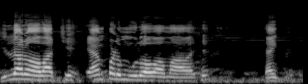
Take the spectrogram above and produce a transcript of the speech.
જિલ્લાનો અવાજ છે, એમ પણ મૂલવવામાં આવે છે. થેન્ક યુ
